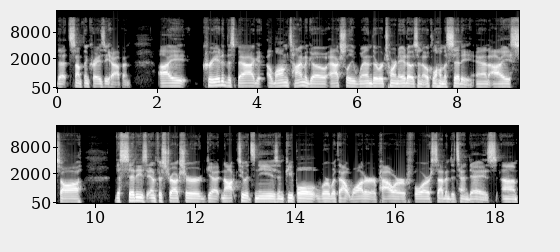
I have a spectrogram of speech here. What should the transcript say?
that something crazy happened. I created this bag a long time ago, actually, when there were tornadoes in Oklahoma City. And I saw the city's infrastructure get knocked to its knees and people were without water or power for seven to 10 days, um,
